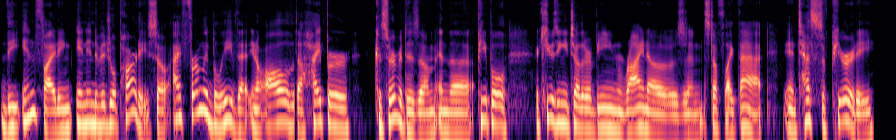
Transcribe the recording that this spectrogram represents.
the infighting in individual parties. So I firmly believe that, you know, all the hyper conservatism and the people accusing each other of being rhinos and stuff like that and tests of purity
